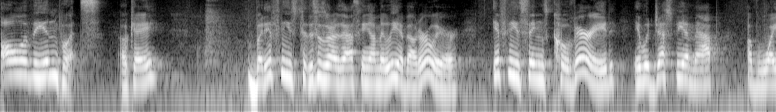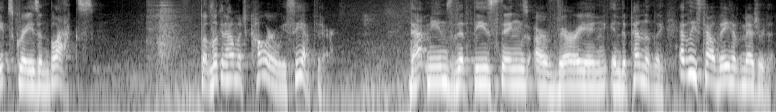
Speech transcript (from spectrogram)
all of the inputs, okay? But if these two, this is what I was asking Amelie about earlier, if these things covaried, it would just be a map of whites, grays, and blacks. But look at how much color we see up there. That means that these things are varying independently, at least how they have measured it.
